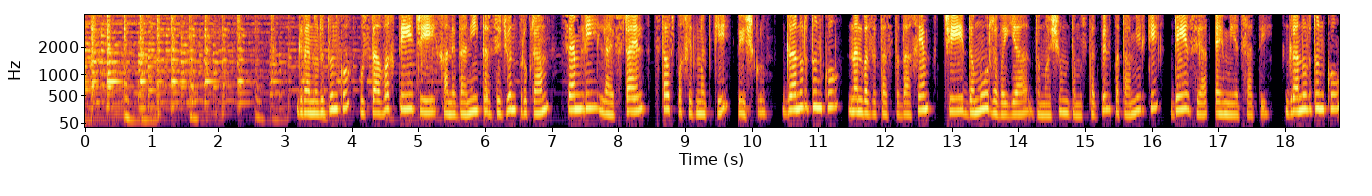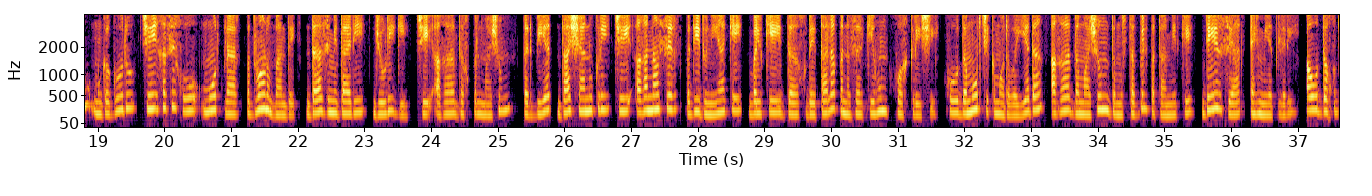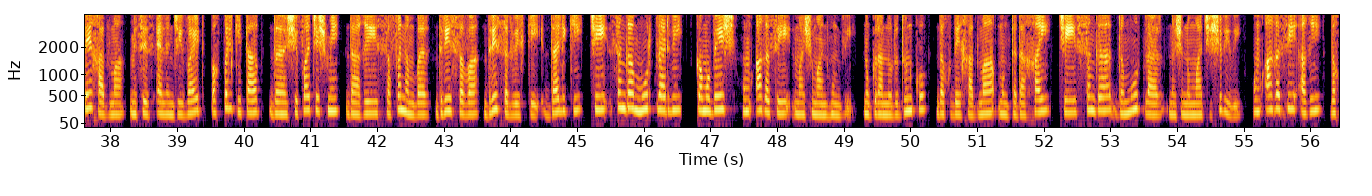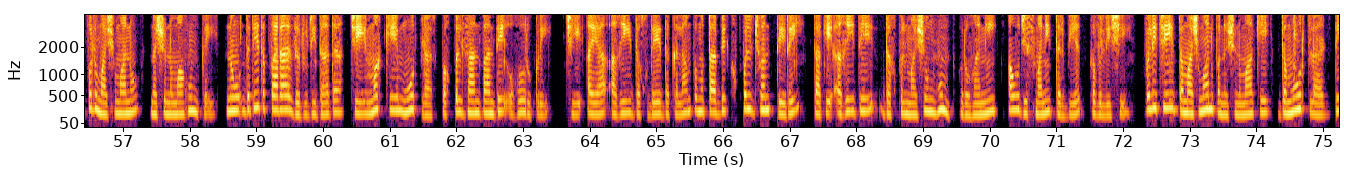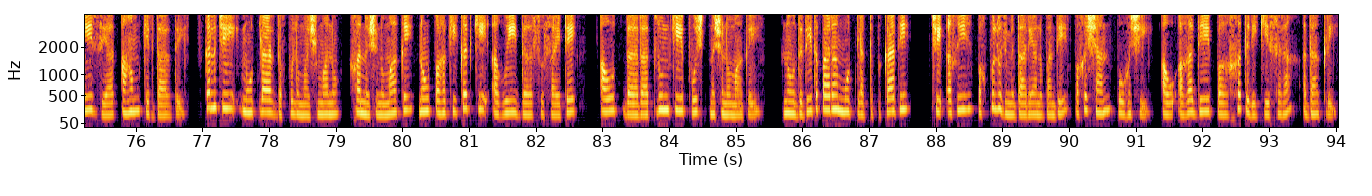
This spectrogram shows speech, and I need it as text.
ګران اوردونکو اوس دا وخت دی چې خاندانی طرز ژوند پروګرام فیملی لایف سټایل ستاسو په خدمت کې پېښ کړو ګران اوردونکو نن به تاسو ته داخم چې د مور رویه د ماشوم د مستقبل په تعمیر کې ډېر زیات اهمیت ساتي ګران اردوونکو موږ ګورو چې هڅه خو مور پلار په دوانو باندې دا ځمېداري جوړيږي چې هغه د خپل ماشوم تربيت دا شان وکړي چې هغه نه صرف په دې دنیا کې بلکې د خدای تعالی په نظر کې هم خوښ کړي شي خو د مور چې کوم رویه ده هغه د ماشوم د مستقبل په تعمیر کې ډیر زیات اهمیت لري او د خدای خادمه مسز ایلن جی وایټ په خپل کتاب د شفا چشمه داغي صفه نمبر 333 کې دالیکي چې څنګه مور پلاروي کم وبېش هم هغه سي ماشومان هم وي نو ګران اوردونکو د خوده خادمه منتدا خای چې څنګه د مور پلار نشونما چې شوي وي هم هغه سي اغي د خپل ماشومانو نشونما هم کوي نو د دې لپاره ضروری دا ده چې مخکې مور پلار په خپل ځان باندې غور وکړي چې آیا اغي د خوده د کلام په مطابق خپل ژوند تیري ترڅو اغي دې د خپل ماشوم هم روحاني او جسماني تربيت کولی شي ولې چې د ماشومان په نشونما کې د مور پلار ډیر زیات اهم کردار دی کله چې مور پلار د خپل ماشومان خنه شونما کوي نو په حقیقت کې اغوي د سوسايټي او د راتلونکو پوښت نشونما کوي نو د دې لپاره مور پلار ته پکار دي چې اغي په خپل ذمہ داریانو باندې په خشن پوه شي او هغه دې په خطرې کې سره ادا کړي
